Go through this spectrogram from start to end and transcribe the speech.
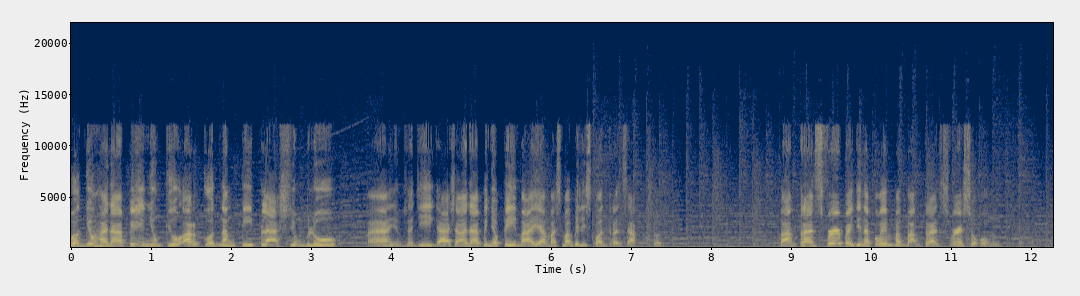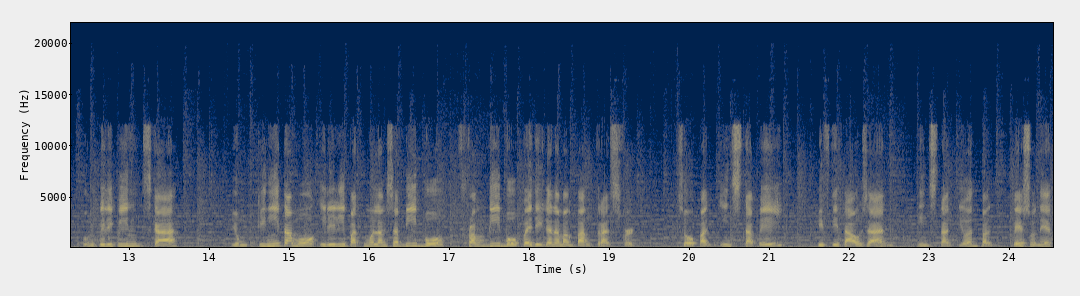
huwag niyong hanapin yung QR code ng P-Flash, yung blue. Ha? Yung sa Gcash. Hanapin nyo Paymaya. Mas mabilis po ang transaction. Bank transfer, pwede na po kayo mag-bank transfer. So kung kung Philippines ka, yung kinita mo, ililipat mo lang sa Bibo. From Bibo, pwede ka na mag-bank transfer. So pag InstaPay, 50,000, instant yon Pag PesoNet,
